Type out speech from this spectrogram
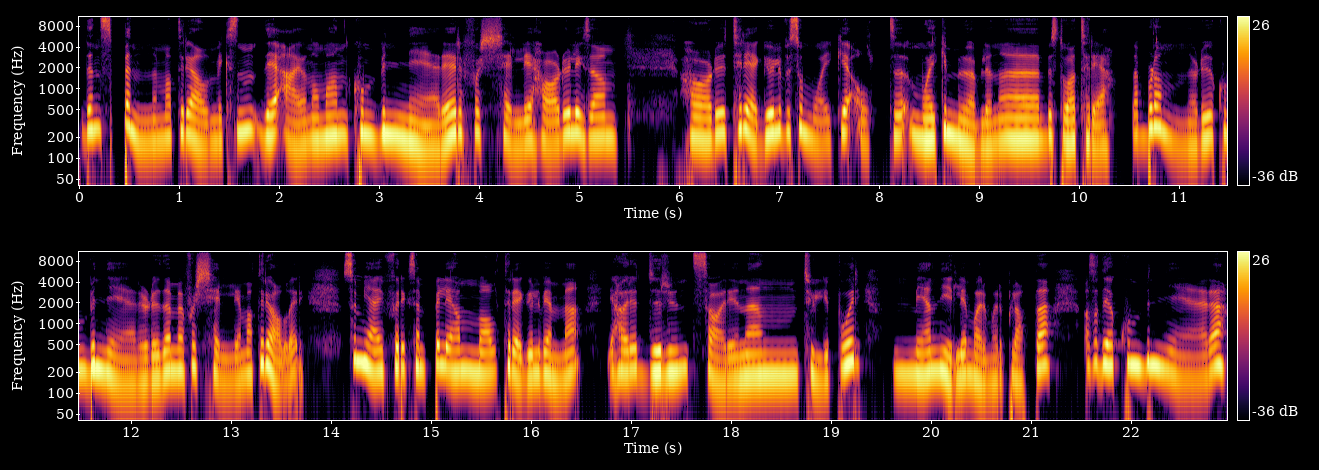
Den spennende materialmiksen, det er jo når man kombinerer forskjellig. Har du liksom Har du tregulv, så må ikke alt Må ikke møblene bestå av tre. Da blander du, kombinerer du det med forskjellige materialer. Som jeg, for eksempel. Jeg har malt tregulv hjemme. Jeg har et rundt Sarinen tullipor med en nydelig marmorplate. Altså det å kombinere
